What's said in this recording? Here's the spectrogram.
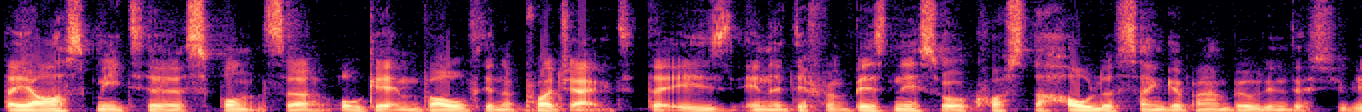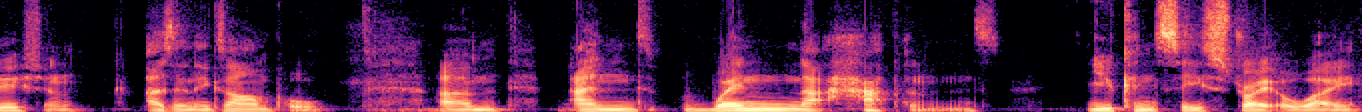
they ask me to sponsor or get involved in a project that is in a different business or across the whole of Saint-Gobain building distribution, as an example. Um, and when that happens, you can see straight away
